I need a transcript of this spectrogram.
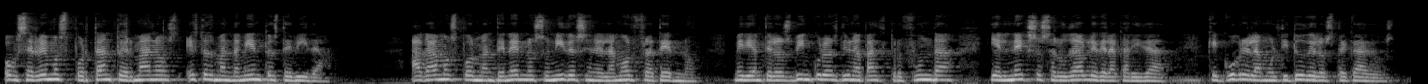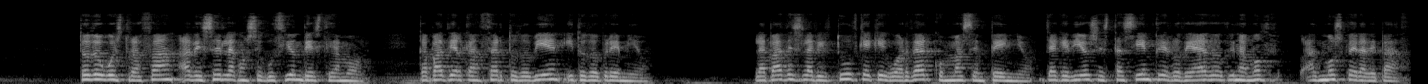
Observemos, por tanto, hermanos, estos mandamientos de vida. Hagamos por mantenernos unidos en el amor fraterno, mediante los vínculos de una paz profunda y el nexo saludable de la caridad, que cubre la multitud de los pecados. Todo vuestro afán ha de ser la consecución de este amor, capaz de alcanzar todo bien y todo premio. La paz es la virtud que hay que guardar con más empeño, ya que Dios está siempre rodeado de una atmósfera de paz.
